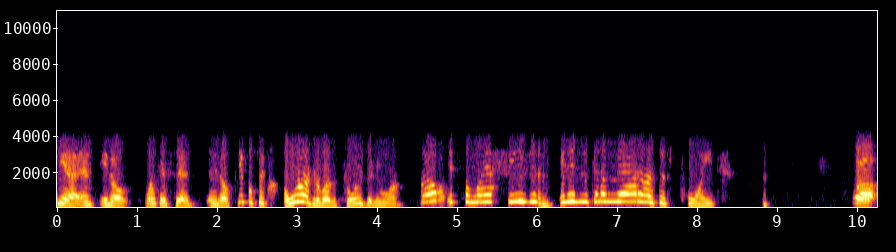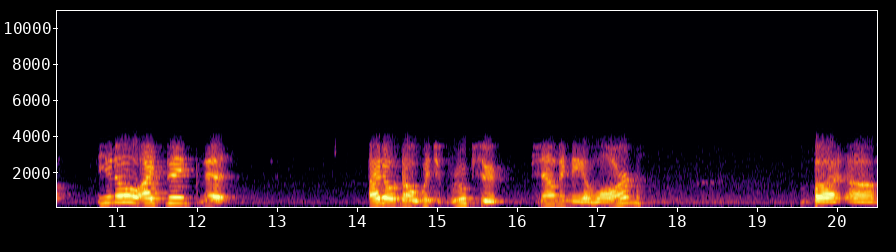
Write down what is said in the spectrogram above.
Yeah, and you know, like I said, you know, people say, "Oh, we're not going to buy the toys anymore." Well, it's the last season. It isn't going to matter at this point. Well, you know, I think that I don't know which groups are sounding the alarm, but um,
